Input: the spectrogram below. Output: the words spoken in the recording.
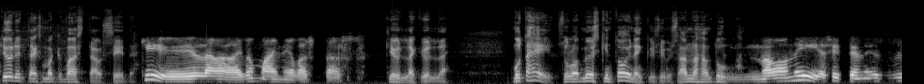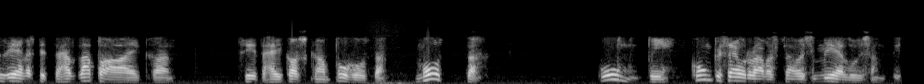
Tyydyttääkö vastaus siitä? Kyllä, aivan mainio vastaus. Kyllä, kyllä. Mutta hei, sulla on myöskin toinen kysymys. Annahan tulla. No niin, ja sitten lievästi tähän vapaa-aikaan. Siitä ei koskaan puhuta. Mutta kumpi, kumpi seuraavasta olisi mieluisampi?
